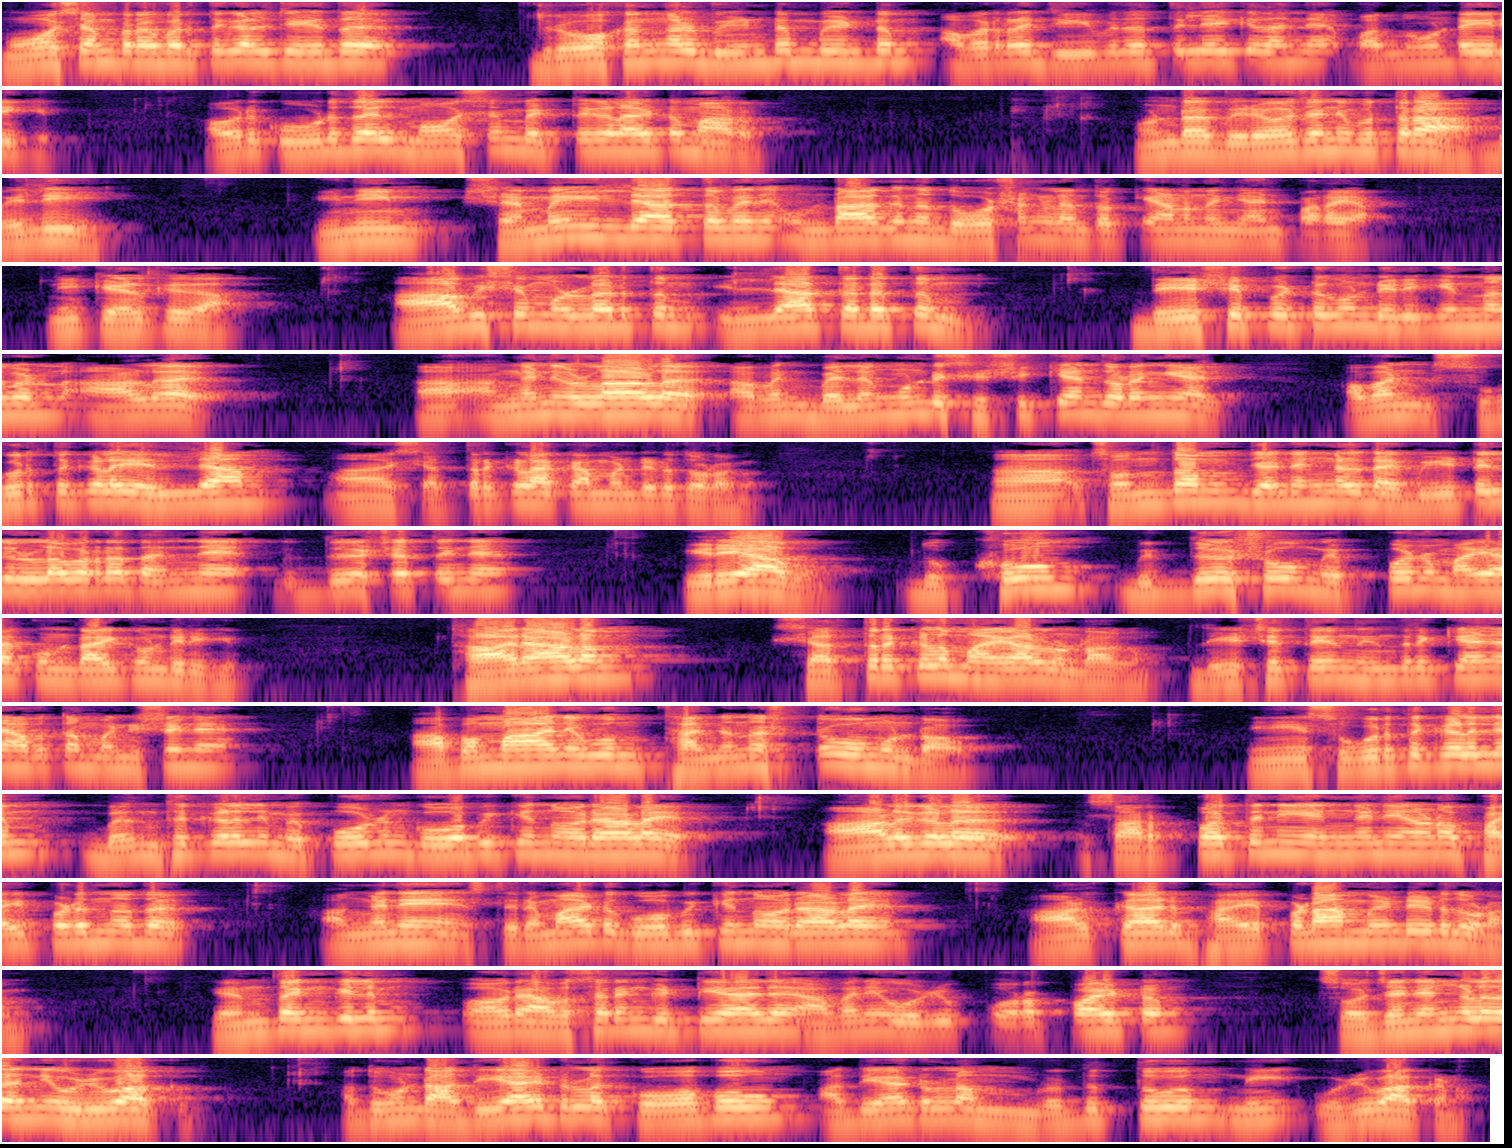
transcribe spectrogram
മോശം പ്രവൃത്തികൾ ചെയ്ത് ദ്രോഹങ്ങൾ വീണ്ടും വീണ്ടും അവരുടെ ജീവിതത്തിലേക്ക് തന്നെ വന്നുകൊണ്ടേയിരിക്കും. അവർ കൂടുതൽ മോശം വ്യക്തികളായിട്ട് മാറും. ഉണ്ട് വിരോചനപുത്ര ബലി. ഇനിയും ക്ഷമയില്ലാത്തവന് ഉണ്ടാകുന്ന ദോഷങ്ങൾ എന്തൊക്കെയാണെന്ന് ഞാൻ പറയാം. നീ കേൾക്കുക. ആവശ്യമുള്ളിടത്തും ഇല്ലാത്തിടത്തും ദേഷ്യപ്പെട്ടുകൊണ്ടിരിക്കുന്ന ആൾ അങ്ങനെയുള്ള ആൾ അവൻ ബലം കൊണ്ട് ശിക്ഷിക്കാൻ തുടങ്ങിയാൽ അവൻ സുഹൃത്തുക്കളെ എല്ലാം ശത്രുക്കളാക്കാൻ വേണ്ടിയിട്ട് തുടങ്ങും. സ്വന്തം ജനങ്ങളുടെ വീട്ടിലുള്ളവരുടെ തന്നെ വിദ്വേഷത്തിന് ഇരയാവും. ദുഃഖവും വിദ്വേഷവും എപ്പോഴും അയാൾക്ക് ഉണ്ടായിക്കൊണ്ടിരിക്കും. ധാരാളം ശത്രുക്കളും അയാളുണ്ടാകും ദേഷ്യത്തെ നിയന്ത്രിക്കാനാവാത്ത മനുഷ്യന് അപമാനവും ധനനഷ്ടവും ഉണ്ടാവും. ഇനി സുഹൃത്തുക്കളിലും ബന്ധുക്കളിലും എപ്പോഴും കോപിക്കുന്ന ഒരാളെ ആളുകൾ സർപ്പത്തിന് എങ്ങനെയാണോ ഭയപ്പെടുന്നത് അങ്ങനെ സ്ഥിരമായിട്ട് കോപിക്കുന്ന ഒരാളെ ആൾക്കാർ ഭയപ്പെടാൻ വേണ്ടിയിട്ട് തുടങ്ങും. എന്തെങ്കിലും ഒരവസരം കിട്ടിയാൽ അവനെ ഒഴി ഉറപ്പായിട്ടും സ്വജനങ്ങൾ തന്നെ ഒഴിവാക്കും. അതുകൊണ്ട് അതിയായിട്ടുള്ള കോപവും അതിയായിട്ടുള്ള മൃദുത്വവും നീ ഒഴിവാക്കണം.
